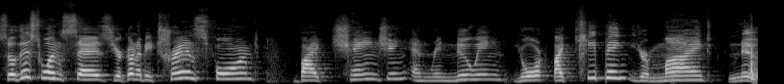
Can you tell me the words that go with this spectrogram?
So this one says you're going to be transformed by changing and renewing your, by keeping your mind new.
